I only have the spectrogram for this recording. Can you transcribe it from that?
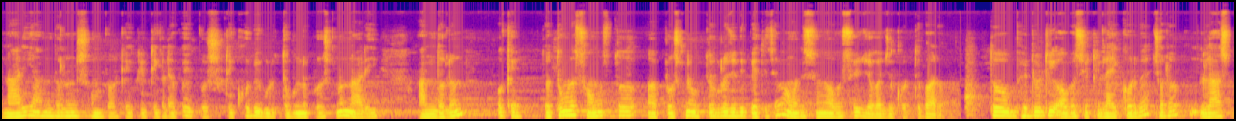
নারী আন্দোলন সম্পর্কে একটি টিকা লেখো, এই প্রশ্নটি খুবই গুরুত্বপূর্ণ প্রশ্ন, নারী আন্দোলন। ওকে তো তোমরা সমস্ত প্রশ্নের উত্তরগুলো যদি পেতে চাও, আমাদের সঙ্গে অবশ্যই যোগাযোগ করতে পারো। তো ভিডিওটি অবশ্যই একটি লাইক করবে। চলো লাস্ট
